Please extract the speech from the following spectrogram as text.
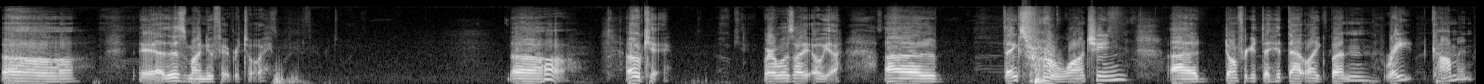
Uh, yeah, this is my new favorite toy. Uh, okay. Where was I? Oh, yeah. Uh, thanks for watching. Uh, don't forget to hit that like button, rate, comment,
